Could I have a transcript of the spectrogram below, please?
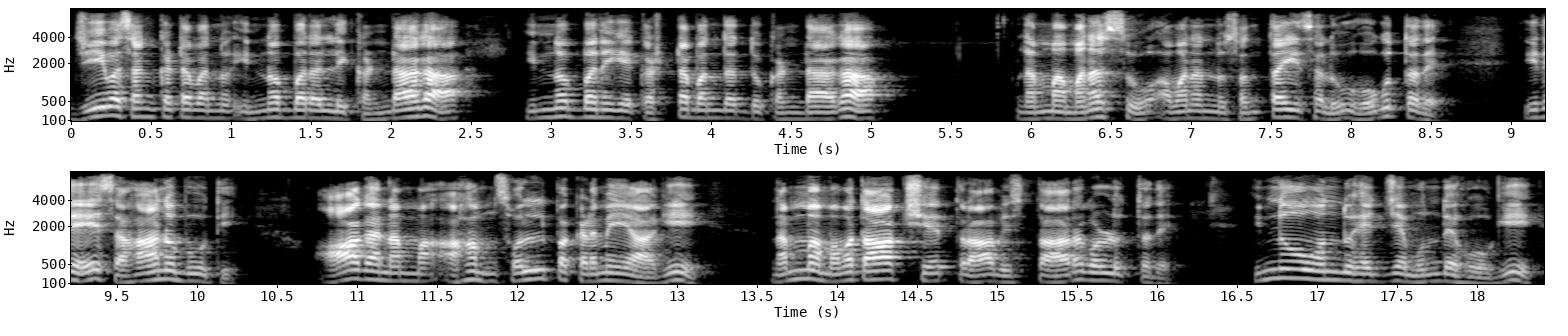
ಜೀವ ಸಂಕಟವನ್ನು ಇನ್ನೊಬ್ಬರಲ್ಲಿ ಕಂಡಾಗ, ಇನ್ನೊಬ್ಬನಿಗೆ ಕಷ್ಟ ಬಂದದ್ದು ಕಂಡಾಗ ನಮ್ಮ ಮನಸ್ಸು ಅವನನ್ನು ಸಂತೈಸಲು ಹೋಗುತ್ತದೆ. ಇದೇ ಸಹಾನುಭೂತಿ. ಆಗ ನಮ್ಮ ಅಹಂ ಸ್ವಲ್ಪ ಕಡಿಮೆಯಾಗಿ ನಮ್ಮ ಮಮತಾಕ್ಷೇತ್ರ ವಿಸ್ತಾರಗೊಳ್ಳುತ್ತದೆ. ಇನ್ನೂ ಒಂದು ಹೆಜ್ಜೆ ಮುಂದೆ ಹೋಗಿ,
